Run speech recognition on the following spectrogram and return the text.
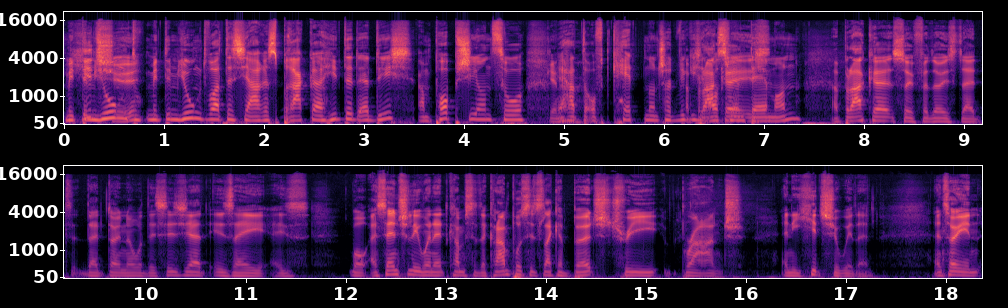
Mit dem. Jugend, mit dem Jugendwort des Jahres Bracker hittet er dich am Popski und so. Genau. Er hat oft Ketten und schaut wirklich aus wie ein Bracker Dämon. A braca, so for those that, that don't know what this is yet, is a is well essentially when it comes to the Krampus, it's like a birch tree branch, and he hits you with it. And so in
